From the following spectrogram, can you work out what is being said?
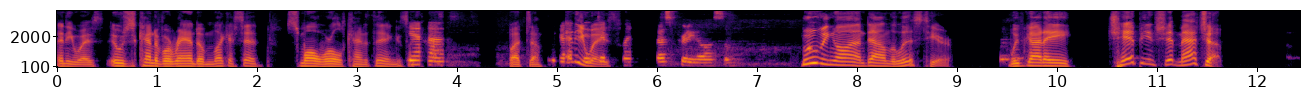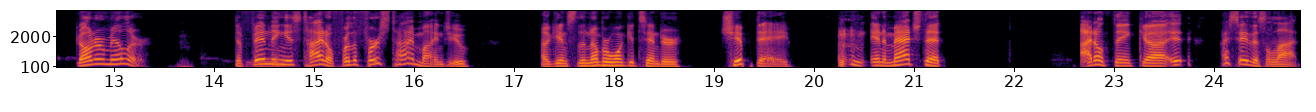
anyways, it was just kind of a random, like I said, small world kind of thing. It's like- Yeah. but uh, yeah, Anyways. that's pretty awesome. moving on down the list here, we've got a championship matchup. Gunnar Miller defending his title for the first time, mind you, against the number one contender, Chip Day, in a match that I don't think uh, it. I say this a lot,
